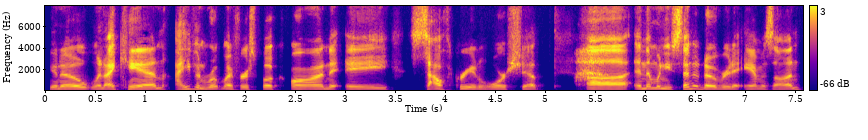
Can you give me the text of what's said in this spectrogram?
You know, when I can, I even wrote my first book on a South Korean warship. Uh, and then when you send it over to Amazon,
